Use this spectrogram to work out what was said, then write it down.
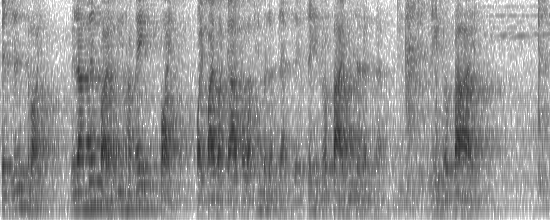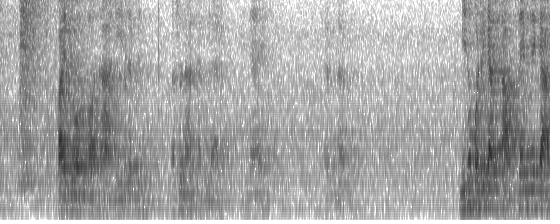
เป็นเส้นปล่อย เวลาเส้นปล่อยก็คือทำให้ปล่อยปล่อยปลายปากกาตวัดให้มันแหลมๆเลย จะเห็นว่าปลายนี้จะแหลมๆจะเห็นว่าปลายปลายตัวอักษรอ่านนี้จะเป็นลักษณะแหลมๆนะแหลมๆ มีทั้งหมดด้วยกันสามเส้นด้วยกัน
